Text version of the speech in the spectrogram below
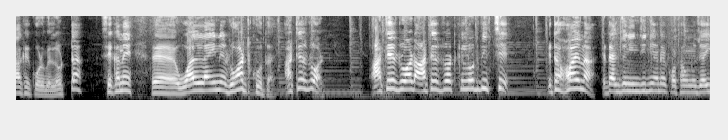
কাকে করবে লোডটা সেখানে ওয়াল লাইনে রড কোথায়? আটের রড আটের রড আটের রডকে লোড দিচ্ছে। এটা হয় না। এটা একজন ইঞ্জিনিয়ারের কথা অনুযায়ী,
